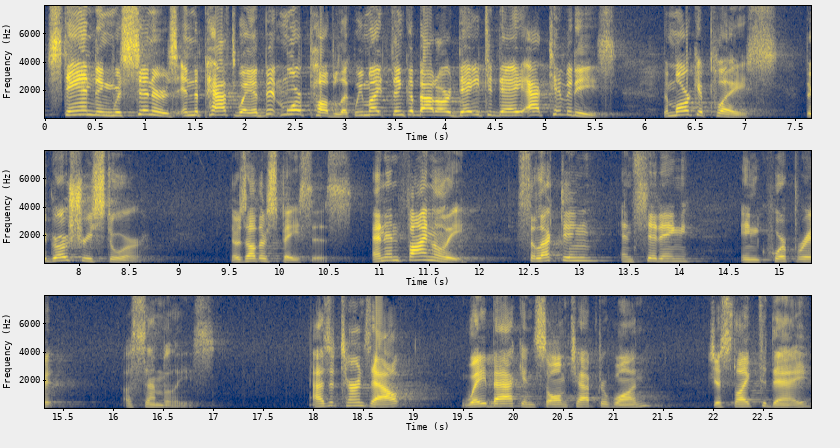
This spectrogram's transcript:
standing with sinners in the pathway, a bit more public. We might think about our day to day activities, the marketplace, the grocery store, those other spaces. And then finally, selecting and sitting in corporate assemblies. As it turns out, way back in Psalm chapter 1, just like today,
